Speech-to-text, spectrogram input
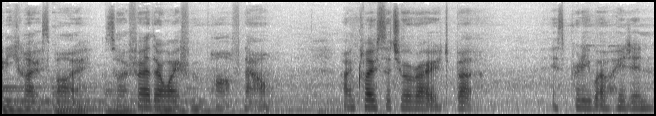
Really close by. So further away from the path now. I'm closer to a road, but it's pretty well hidden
